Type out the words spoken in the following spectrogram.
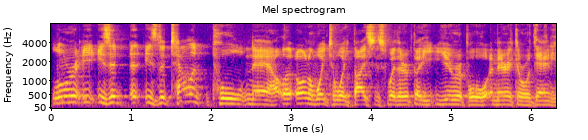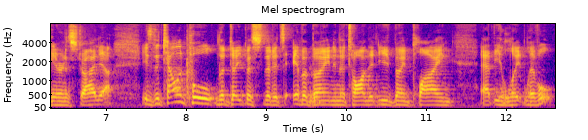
Laura, is it is the talent pool now on a week to week basis, whether it be Europe or America or down here in Australia, is the talent pool the deepest that it's ever been in the time that you've been playing at the elite level?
